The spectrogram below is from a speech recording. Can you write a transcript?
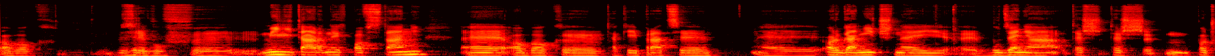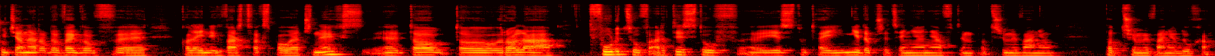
obok zrywów militarnych, powstań, obok takiej pracy E, organicznej, e, budzenia też, też poczucia narodowego w kolejnych warstwach społecznych, e, to, to rola twórców, artystów jest tutaj nie do przeceniania w tym podtrzymywaniu, podtrzymywaniu ducha.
